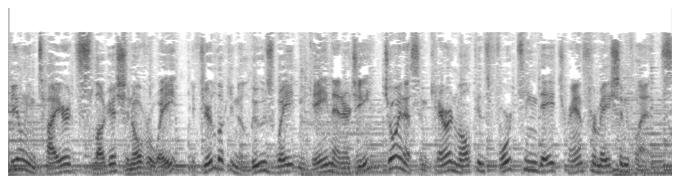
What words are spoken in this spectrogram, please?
Feeling tired, sluggish, and overweight? If you're looking to lose weight and gain energy, join us in Karen Malkin's 14 day transformation cleanse.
